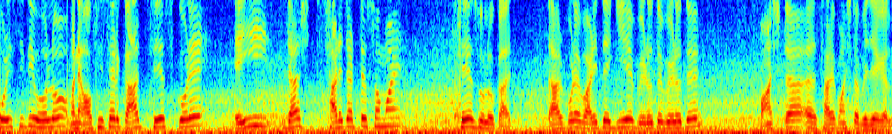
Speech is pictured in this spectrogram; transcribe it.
পরিস্থিতি হলো মানে অফিসের কাজ শেষ করে এই জাস্ট সাড়ে চারটের সময় শেষ হলো কাজ। তারপরে বাড়িতে গিয়ে বেরোতে বেরোতে পাঁচটা সাড়ে পাঁচটা বেজে গেল।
